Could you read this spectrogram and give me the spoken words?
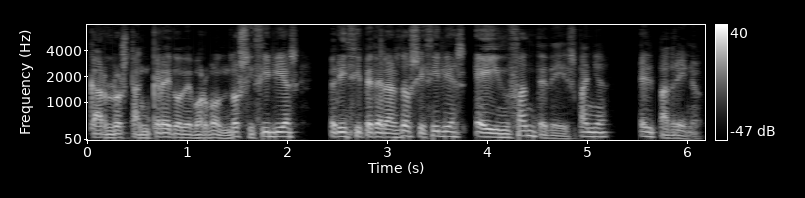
Carlos Tancredo de Borbón dos Sicilias, príncipe de las dos Sicilias e infante de España, el padrino.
